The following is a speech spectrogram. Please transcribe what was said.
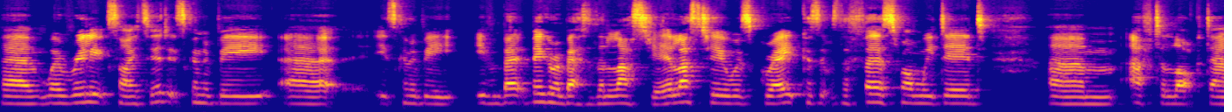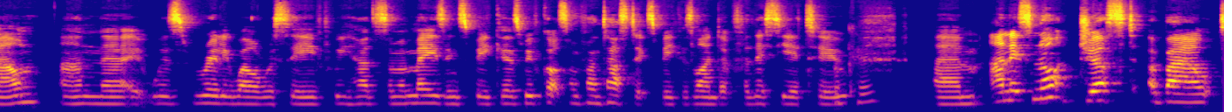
Um, we're really excited. It's going to be uh, it's going to be even be- bigger and better than last year. Last year was great because it was the first one we did um, after lockdown, and uh, it was really well received. We had some amazing speakers. We've got some fantastic speakers lined up for this year too. Okay. Um, and it's not just about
